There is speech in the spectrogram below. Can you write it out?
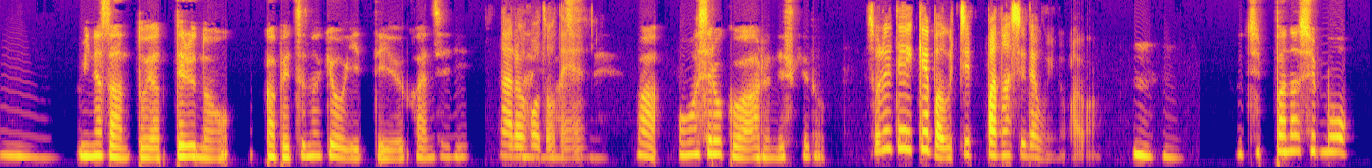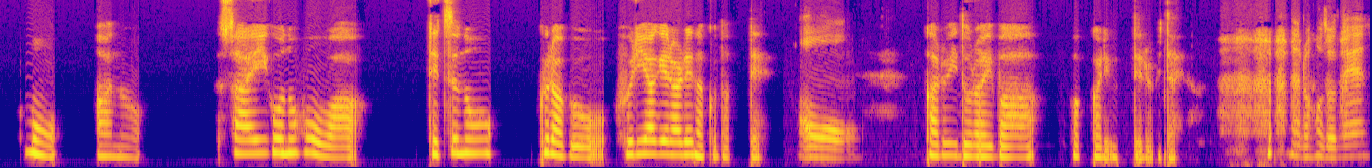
うん。皆さんとやってるのが別の競技っていう感じにななりるほどね。。まあ、面白くはあるんですけど。それでいけば打ちっぱなしでもいいのかな。うんうん。打ちっぱなしも、もう、あの、最後の方は、鉄のクラブを振り上げられなくなって。軽いドライバーばっかり打ってるみたいな なるほどね。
